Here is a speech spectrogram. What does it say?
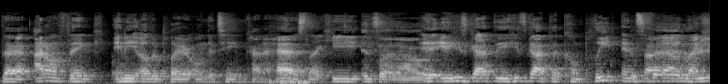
that I don't think any other player on the team kind of has. Like he Inside out. it- it- he's got the he's got the complete inside Defend, out. Like he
